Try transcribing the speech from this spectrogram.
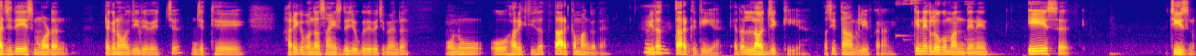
ਅੱਜ ਦੇ ਇਸ ਮਾਡਰਨ ਟੈਕਨੋਲੋਜੀ ਦੇ ਵਿੱਚ ਜਿੱਥੇ ਹਰ ਇੱਕ ਬੰਦਾ ਸਾਇੰਸ ਦੇ ਯੁੱਗ ਦੇ ਵਿੱਚ ਪੈਂਦਾ ਉਹਨੂੰ ਉਹ ਹਰ ਇੱਕ ਚੀਜ਼ ਦਾ ਤਰਕ ਮੰਗਦਾ ਹੈ ਵੀ ਇਹਦਾ। ਤਰਕ ਕੀ ਹੈ ਇਹਦਾ ਲੌਜੀਕ ਕੀ ਹੈ ਅਸੀਂ ਤਾਂ ਬਲੀਵ ਕਰਾਂਗੇ। ਕਿੰਨੇ ਕੁ ਲੋਕ ਮੰਨਦੇ ਨੇ ਇਸ ਚੀਜ਼ ਨੂੰ?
